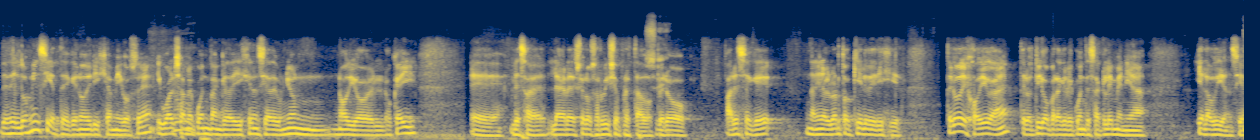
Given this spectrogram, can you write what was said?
Desde el 2007 que no dirige amigos, ¿eh? Igual ya me cuentan que la dirigencia de Unión no dio el ok. eh, les le agradeció los servicios prestados, Sí. pero parece que Daniel Alberto quiere dirigir. Te lo dejo, Diega, ¿eh? Te lo tiro para que le cuentes a Clemen y a, y a la audiencia.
